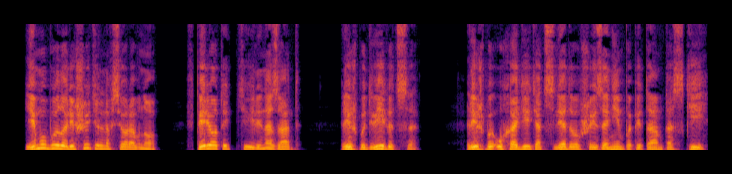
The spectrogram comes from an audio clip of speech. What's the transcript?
Ему было решительно все равно, вперед идти или назад, лишь бы двигаться, лишь бы уходить от следовавшей за ним по пятам тоски.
